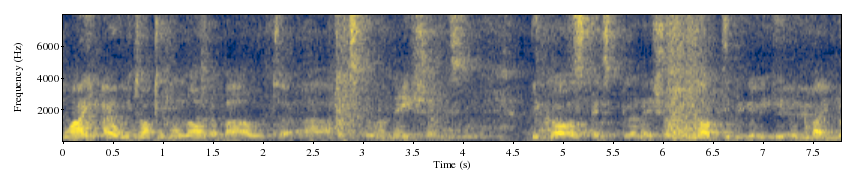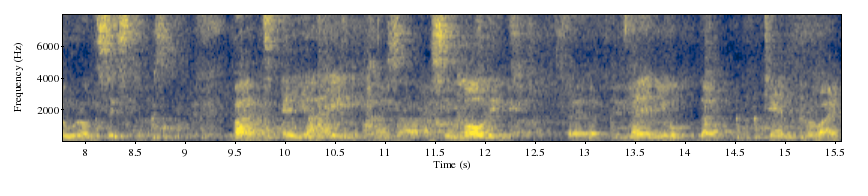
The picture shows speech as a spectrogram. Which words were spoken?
why are we talking a lot about uh, explanations? Because explanations are not typically given by neural systems, but AI has a, a symbolic uh, value that can provide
